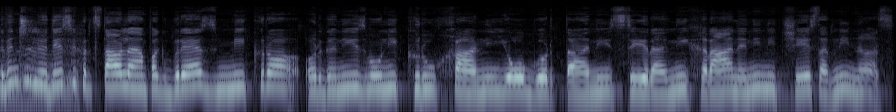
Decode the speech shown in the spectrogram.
Ne vem, če ljudje si predstavljajo, ampak brez mikroorganizmov ni kruha, ni jogurta, ni sera, ni hrane, ni ničesar, ni nas.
